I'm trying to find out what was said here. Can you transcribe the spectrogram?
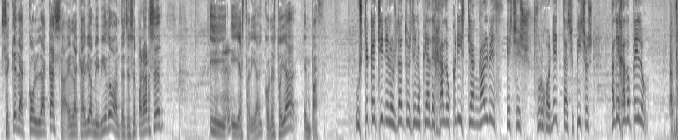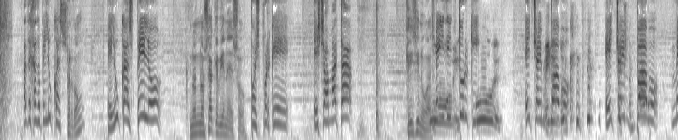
se queda con la casa en la que habían vivido antes de separarse y, y ya estaría. Y con esto ya en paz. ¿Usted que tiene los datos de lo que ha dejado Cristian Galvez? Esas furgonetas y pisos. ¿Ha dejado pelo? ¿Ha dejado pelucas? ¿Perdón? Pelucas, pelo. No, no sé a qué viene eso. Pues porque esa mata ¿Qué insinúas? Made in Turkey. Uy. hecha en pavo. Hecha en pavo. Made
